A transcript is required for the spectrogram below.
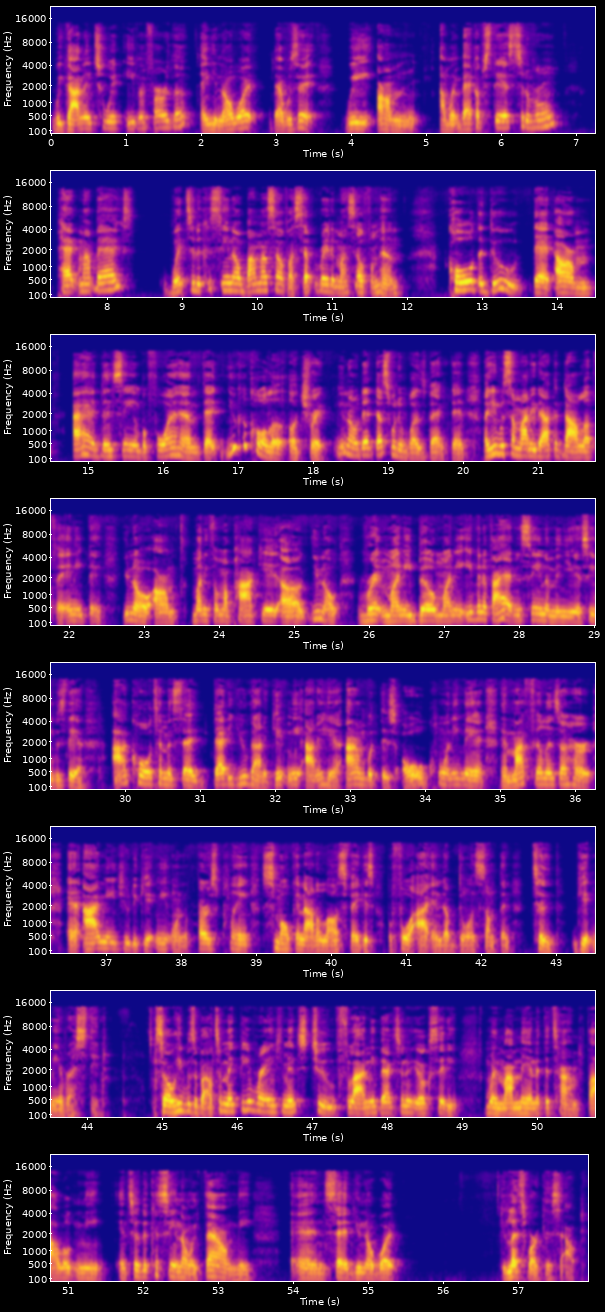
We got into it even further, and you know what? That was it. We um I went back upstairs to the room, packed my bags, went to the casino by myself. I separated myself from him. Called the dude that um I had been seeing before him that you could call a, a trick. You know, that that's what it was back then. Like he was somebody that I could dial up for anything. You know, um, money from my pocket, uh, you know, rent money, bill money. Even if I hadn't seen him in years, he was there. I called him and said, Daddy, you got to get me out of here. I'm with this old corny man and my feelings are hurt. And I need you to get me on the first plane smoking out of Las Vegas before I end up doing something to get me arrested. So he was about to make the arrangements to fly me back to New York City when my man at the time followed me into the casino and found me and said, You know what? Let's work this out.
